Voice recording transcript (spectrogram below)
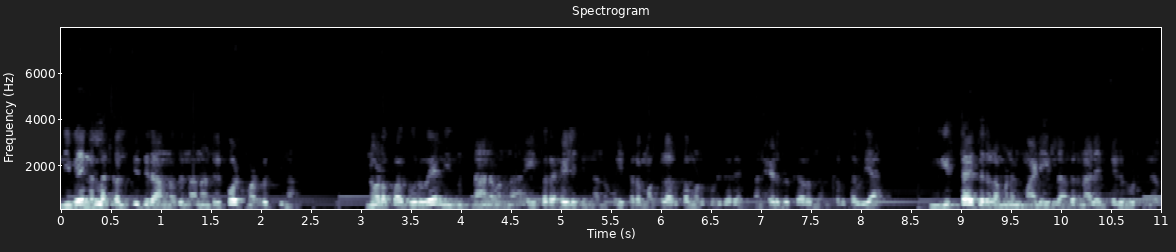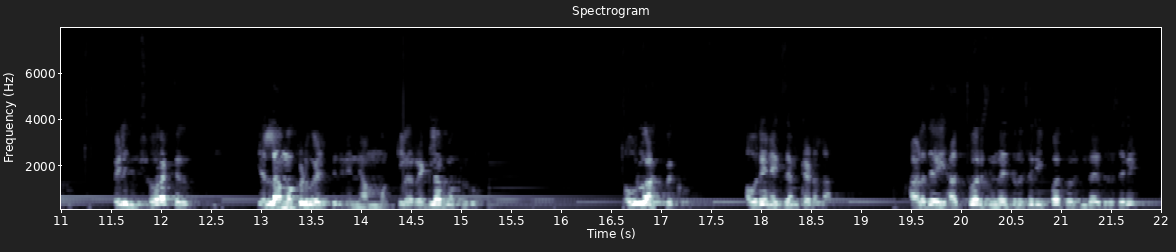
ನೀವೇನೆಲ್ಲ ಕಲ್ತಿದ್ದೀರಾ ಅನ್ನೋದನ್ನ ನಾನು ರಿಪೋರ್ಟ್ ಮಾಡ್ಬೇಕು ದಿನ. ನೋಡಪ್ಪ ಗುರುವೇ ನಿನ್ನ ಜ್ಞಾನವನ್ನು ಈ ಥರ ಹೇಳಿದ್ದೀನಿ ನಾನು, ಈ ಥರ ಮಕ್ಕಳು ಅರ್ಥ ಮಾಡ್ಕೊಂಡಿದ್ದಾರೆ ಅಂತ ನಾನು ಹೇಳಬೇಕಾದ್ರೆ ನನ್ನ ಕರ್ತವ್ಯ. ನಿಮ್ಗೆ ಇಷ್ಟ ಇದ್ದರೆ ರಮಣಂಗೆ ಮಾಡಿ ಇಲ್ಲ ಅಂದ್ರೆ ನಾಳೆ ತೆಗೆದುಬಿಡ್ತೀನಿ ಅವರು ಹೇಳಿದ್ದೀನಿ ಶೋರಾಗಿ ತೆಗೆದುಬಿಡ್ತೀನಿ. ಎಲ್ಲ ಮಕ್ಕಳಿಗೂ ಹೇಳ್ತಿದ್ದೀನಿ ನಮ್ಮ ಮಕ್ಳು ರೆಗ್ಯುಲರ್ ಮಕ್ಳಿಗೂ. ಅವರು ಹಾಕ್ಬೇಕು. ಅವರೇನು ಎಕ್ಸಾಮ್ಟೆಡ್ ಅಲ್ಲ. ಹಳದೆ ಹತ್ತು ವರ್ಷದಿಂದ ಇದ್ರು ಸರಿ, ಇಪ್ಪತ್ತು ವರ್ಷದಿಂದ ಇದ್ರು ಸರಿ,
